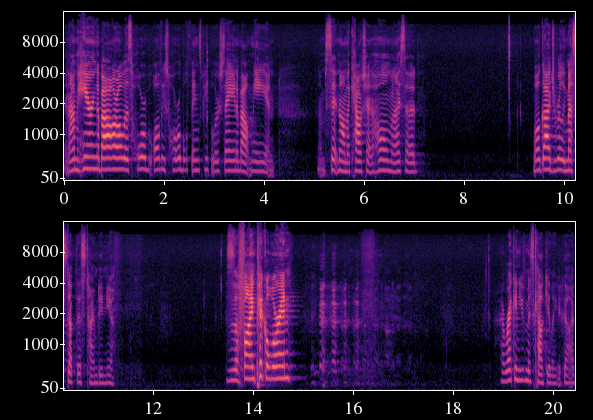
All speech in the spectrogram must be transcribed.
and I'm hearing about all this horrible, all these horrible things people are saying about me, and I'm sitting on the couch at home, and I said, "Well, God, you really messed up this time, didn't you?" This is a fine pickle we're in. I reckon you've miscalculated, God.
